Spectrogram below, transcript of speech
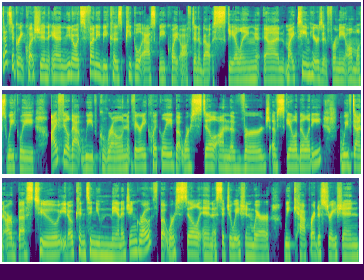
That's a great question. And, you know, it's funny because people ask me quite often about scaling, and my team hears it from me almost weekly. I feel that we've grown very quickly, but we're still on the verge of scalability. We've done our best to, you know, continue managing growth, but we're still in a situation where we cap registration.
